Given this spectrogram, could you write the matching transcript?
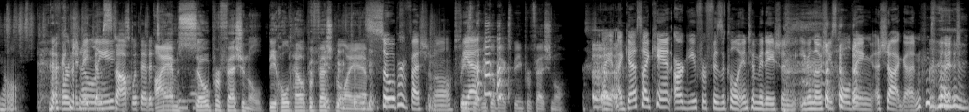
Well, Can I make them Unfortunately- stop with that? I am so professional. Behold how professional I am. so professional. Please yeah, let me go back to being professional. I, I guess I can't argue for physical intimidation, even though she's holding a shotgun. but?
